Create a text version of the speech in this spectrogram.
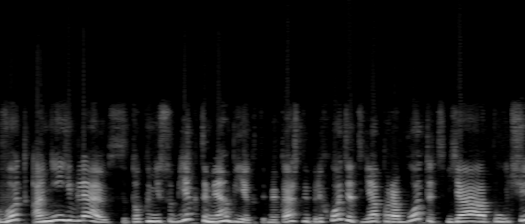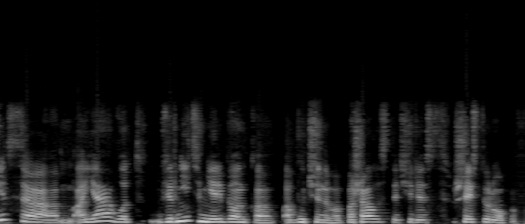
Вот они являются только не субъектами, а объектами. Каждый приходит, я поработать, я поучиться, а я вот верните мне ребенка обученного, пожалуйста, через 6 уроков.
